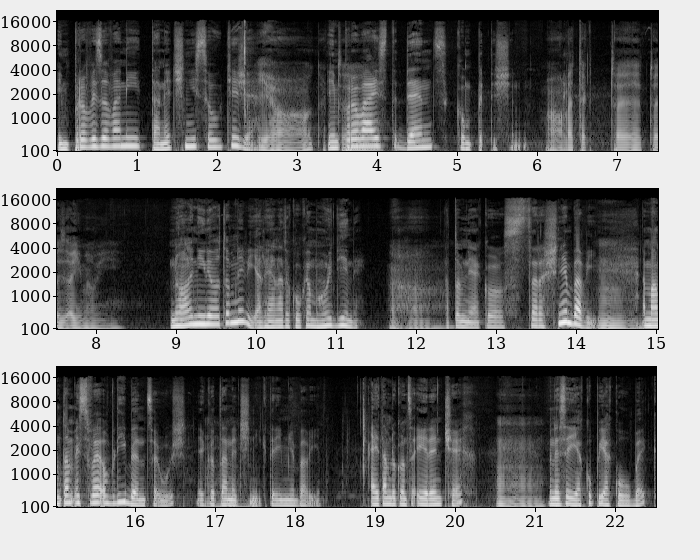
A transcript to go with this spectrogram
improvizovaný taneční soutěže. Jo, tak to... Improvised Dance Competition. No, ale tak to je, to je zajímavý. No ale nikdo o tom neví, ale já na to koukám hodiny. Aha. A to mě jako strašně baví. Mm. A mám tam i svoje oblíbence už, jako mm. taneční, který mě baví. A je tam dokonce i jeden Čech, Uh-huh. Jmenuje se Jakub Jakoubek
